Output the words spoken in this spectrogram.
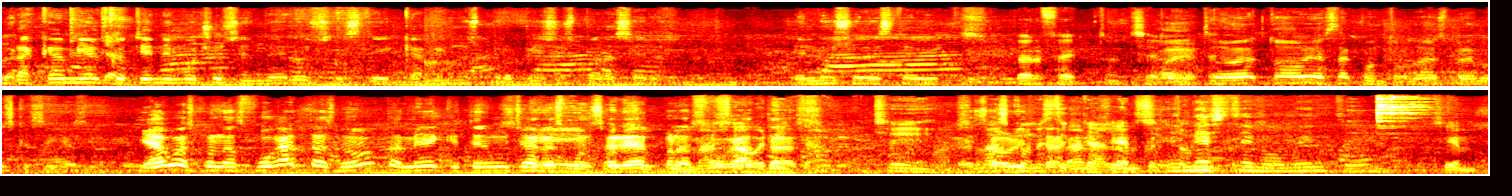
Pero acá Mialco tiene muchos senderos este, y caminos propicios para hacer el uso de este vehículo. Perfecto, excelente. Todavía, todavía está controlado, esperemos que siga así. Y aguas con las fogatas, ¿no? También hay que tener mucha Sí, responsabilidad por con las fogatas. Sí, Más más con este calor. Siempre. En este momento, ¿eh? Siempre.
